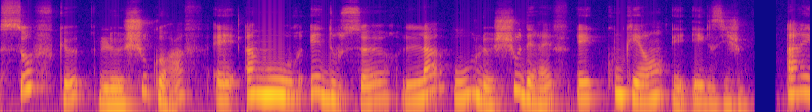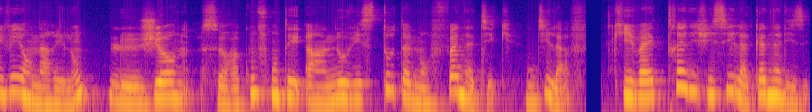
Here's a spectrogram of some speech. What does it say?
sauf que le Shukoraf est amour et douceur, là où le Shuderef est conquérant et exigeant. Arrivé en Arélon, le Giorn sera confronté à un novice totalement fanatique, Dilaf, qui va être très difficile à canaliser,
